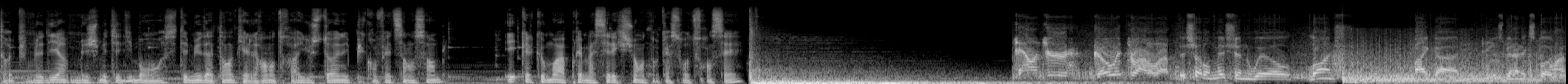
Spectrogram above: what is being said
t'aurais pu me le dire, mais je m'étais dit, bon, c'était mieux d'attendre qu'elle rentre à Houston et puis qu'on fasse ça ensemble. Et quelques mois après ma sélection en tant qu'astronaute français, Challenger, go with throttle up. The shuttle mission will launch. My God, there's been an explosion.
